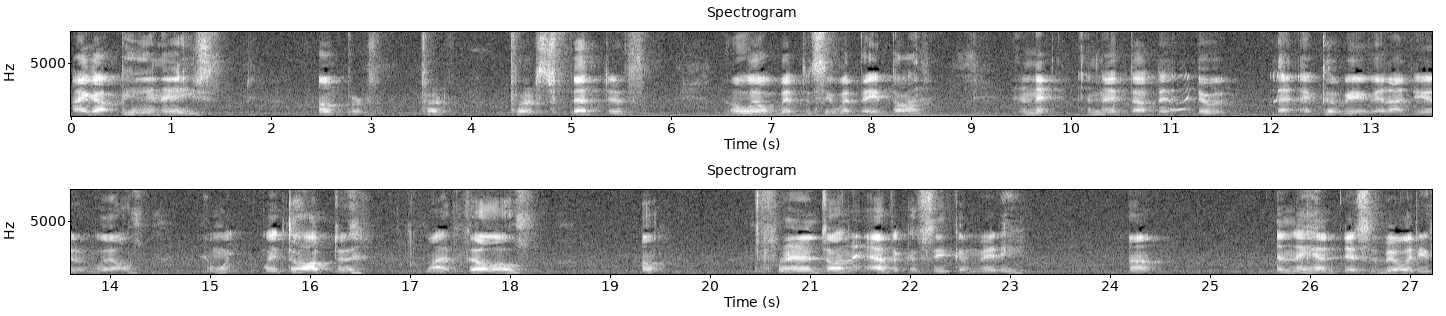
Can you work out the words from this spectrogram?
I got P&A's um, per, per, perspective a little bit to see what they thought, and they and they thought that it would that it could be a good idea as well. And we we talked to my fellow um, friends on the advocacy committee, uh, and they had disabilities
